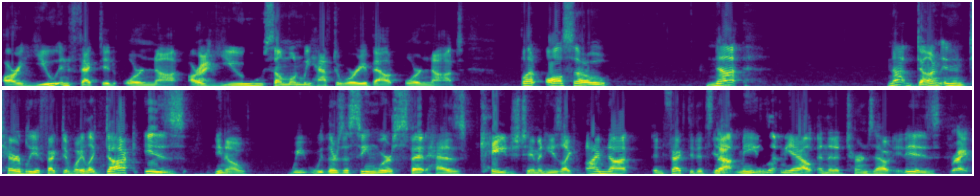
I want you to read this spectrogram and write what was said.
Are you infected or not? Are Right. you someone we have to worry about or not? But also, not not done in a terribly effective way. Like Doc is, you know, we, we there's a scene where Svet has caged him, and he's like, "I'm not infected. It's Yeah. not me. Let me out." And then it turns out it is. Right.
